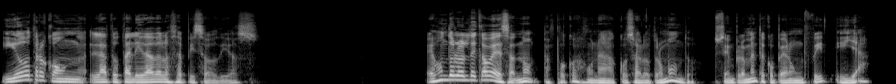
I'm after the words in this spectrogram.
y otro con la totalidad de los episodios. ¿Es un dolor de cabeza? No, tampoco es una cosa del otro mundo. Simplemente copiar un feed y ya.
